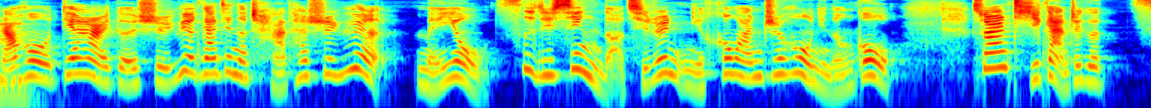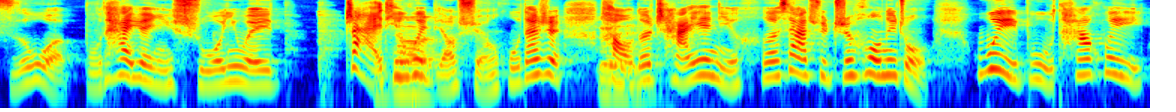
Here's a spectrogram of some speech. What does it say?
然后第二个是越干净的茶，它是越没有刺激性的。其实你喝完之后，你能够，虽然体感这个词我不太愿意说，因为乍一听会比较玄乎，但是好的茶叶你喝下去之后，那种胃部它会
